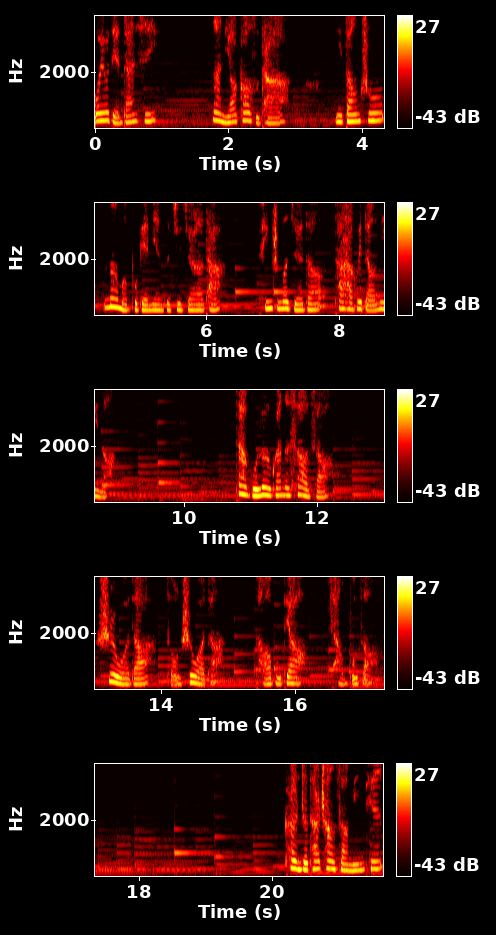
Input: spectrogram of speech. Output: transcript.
我有点担心，那你要告诉他，你当初那么不给面子拒绝了他，凭什么觉得他还会等你呢？大谷乐观的笑笑：“是我的，总是我的，逃不掉，抢不走。”看着他畅想明天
